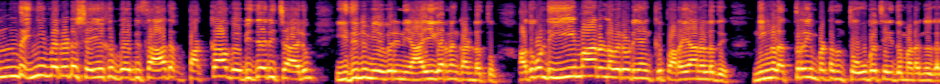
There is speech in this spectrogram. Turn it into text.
എന്ത് ഇനി ഇവരുടെ ഷെയ്ഖ് വ്യഭിസാദ പക്ക വ്യഭിചരിച്ചാലും ഇതിനും ഇവർ ന്യായീകരണം കണ്ടെത്തും. അതുകൊണ്ട് ഈമാനുള്ളവരോട് ഞങ്ങൾക്ക് പറയാനുള്ളത് നിങ്ങൾ എത്രയും പെട്ടെന്ന് തൗബ ചെയ്ത് മടങ്ങുക.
